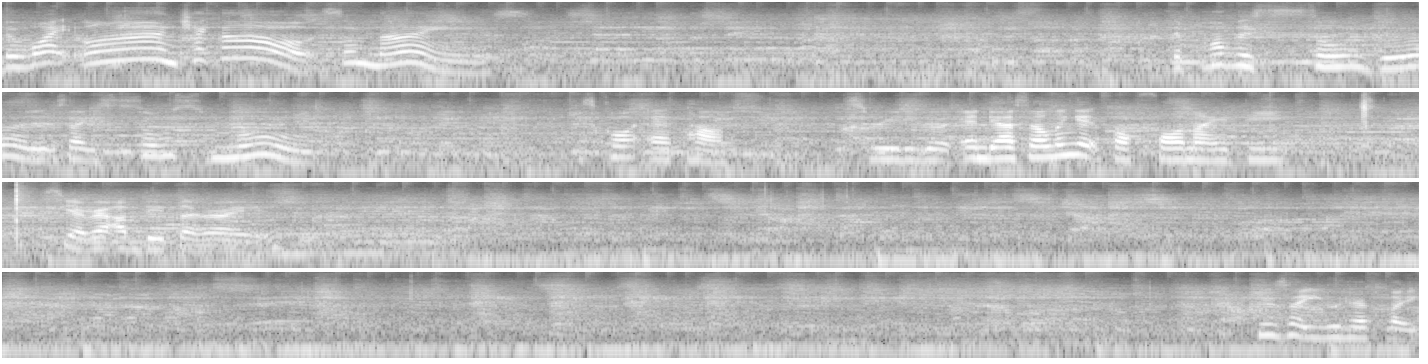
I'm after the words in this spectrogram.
The white one, check out, so nice. The puff is so good. It's like so smooth. Called Air Puff. It's really good. And they are selling it for 4.90. See, very updated, right? Feels like you have like,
